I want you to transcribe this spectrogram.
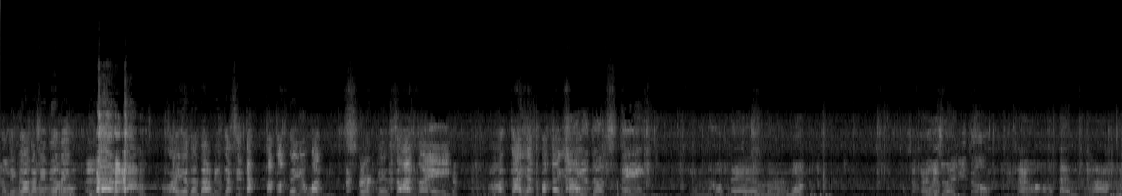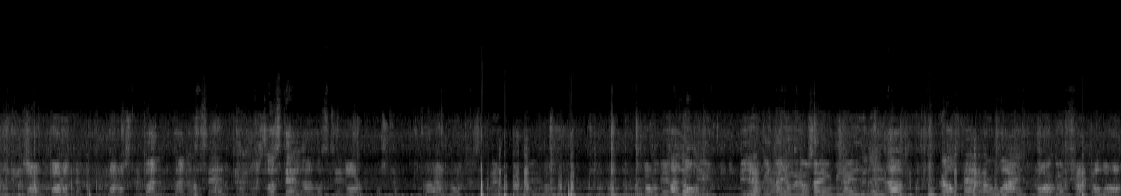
Talingaw namin diri. Ayaw na namin kasi tak takot na yung mag-snorkeling sa ano eh. Magkayak pa kaya. So you don't stay hotel One, Sa dito. sa ho- hotel? Have accommodation? one, one hotel. One hostel. Van, van hostel. Hostel. Hostel, ah, hostel. Dorm hostel. I have noticed. Dorm. Alone? Hindi niyo kita yung ano, sayang binayad You don't dito. have girlfriend or wife? No girlfriend, alone.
